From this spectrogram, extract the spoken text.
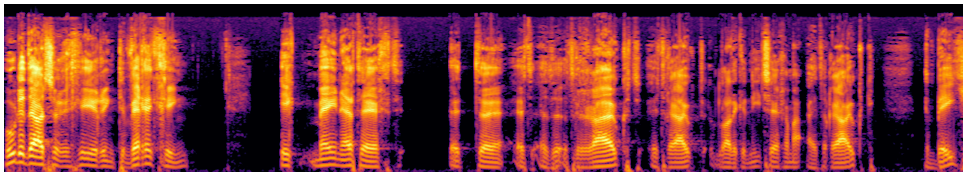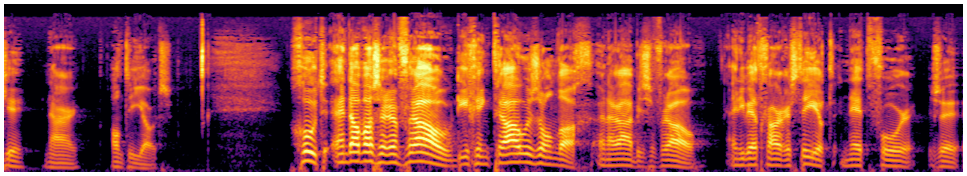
Hoe de Duitse regering te werk ging. Ik meen het echt. Het, uh, het, het, het, ruikt, het ruikt, laat ik het niet zeggen, maar het ruikt een beetje naar anti-Joods. Goed, en dan was er een vrouw die ging trouwen zondag, een Arabische vrouw. En die werd gearresteerd net voor ze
